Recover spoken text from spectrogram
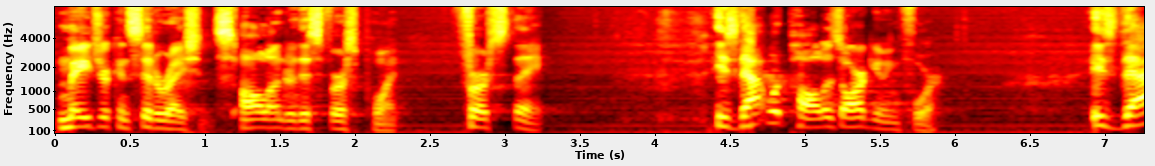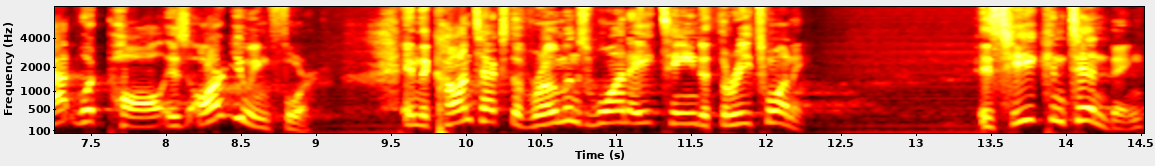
major considerations, all under this first point. First thing. Is that what Paul is arguing for? Is that what Paul is arguing for? In the context of Romans 1:18 to 320, is he contending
